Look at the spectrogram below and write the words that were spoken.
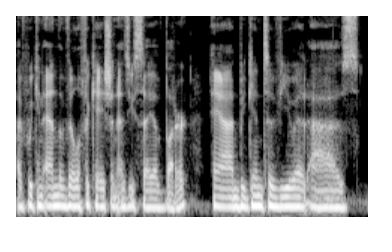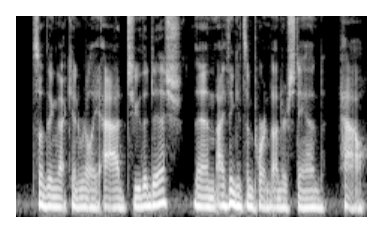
if we can end the vilification as you say of butter and begin to view it as something that can really add to the dish, then I think it's important to understand how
